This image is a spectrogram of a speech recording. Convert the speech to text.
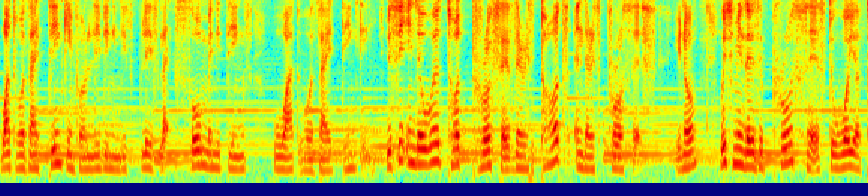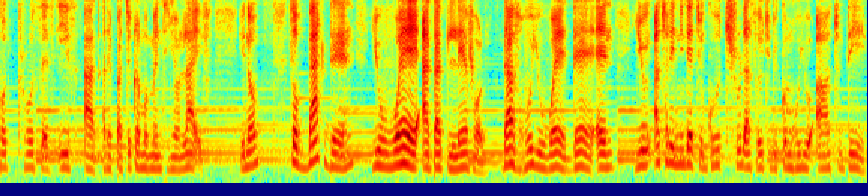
What was I thinking for living in this place? Like so many things, what was I thinking? You see, in the word thought process, there is thought and there is process you know which means there is a process to where your thought process is at at a particular moment in your life you know. So back then you were at that level. That's who you were there. And you actually needed to go through that for you to become who you are today.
